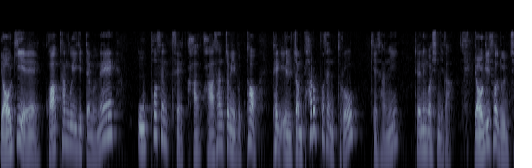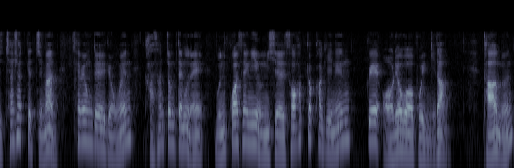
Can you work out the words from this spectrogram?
여기에 과학 탐구이기 때문에 5%의 가산점이 붙어 101.85%로 계산이 되는 것입니다. 여기서 눈치채셨겠지만 세명대의 경우엔 가산점 때문에 문과생이 응시에서 합격하기는 꽤 어려워 보입니다. 다음은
